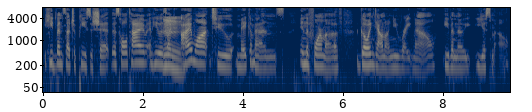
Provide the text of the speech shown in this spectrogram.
he'd been such a piece of shit this whole time. And he was like, I want to make amends in the form of going down on you right now, even though you smell.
